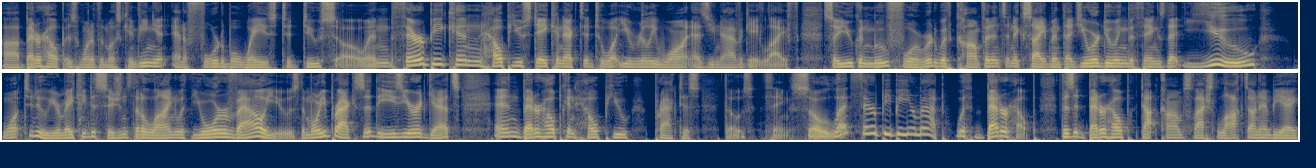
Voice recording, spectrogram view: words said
Uh, BetterHelp is one of the most convenient and affordable ways to do so. And therapy can help you stay connected to what you really want as you navigate life. So you can move forward with confidence and excitement that you are doing the things that you want to do. You're making decisions that align with your values. The more you practice it, the easier it gets, and BetterHelp can help you practice those things. So let therapy be your map with BetterHelp. Visit betterhelp.com slash locked on NBA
